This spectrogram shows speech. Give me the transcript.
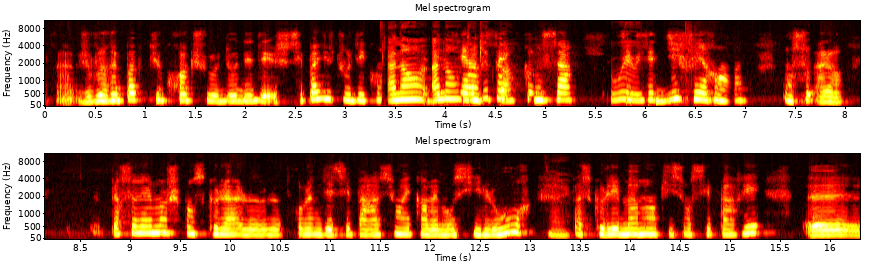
enfin, je voudrais pas que tu crois que je veux donner des, c'est pas du tout des conseils. Ah non, ah non, c'est un fait pas. comme ça. Oui, oui. C'est différent. On se, alors, personnellement, je pense que là, le, le, problème des séparations est quand même aussi lourd parce que les mamans qui sont séparées, euh,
